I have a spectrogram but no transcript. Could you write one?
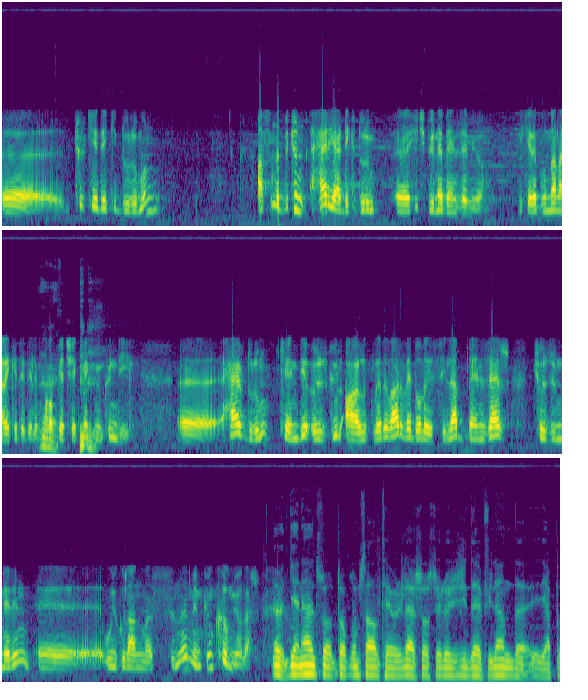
e, Türkiye'deki durumun aslında bütün her yerdeki durum e, hiçbirine benzemiyor. Bir kere bundan hareket edelim. Evet. Kopya çekmek mümkün değil. E, her durum kendi özgül ağırlıkları var ve dolayısıyla benzer çözümlerin e, uygulanmasını mümkün kılmıyorlar. Evet genel so toplumsal teoriler sosyolojide filan da yapı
